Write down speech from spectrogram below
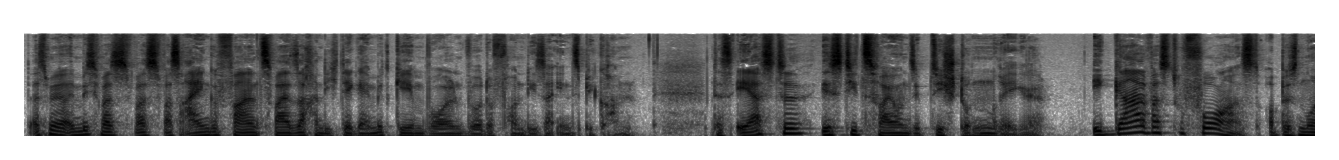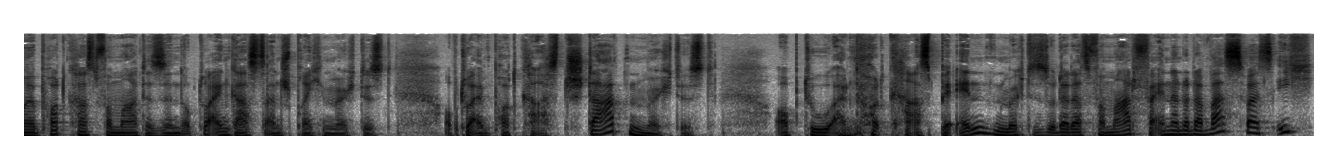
da ist mir ein bisschen was, was, was eingefallen, zwei Sachen, die ich dir gerne mitgeben wollen würde von dieser Inspicon. Das erste ist die 72-Stunden-Regel. Egal, was du vorhast, ob es neue Podcast-Formate sind, ob du einen Gast ansprechen möchtest, ob du einen Podcast starten möchtest, ob du einen Podcast beenden möchtest oder das Format verändern oder was weiß ich,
